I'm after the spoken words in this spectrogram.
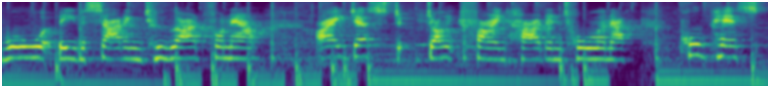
will be the starting two guard for now. I just don't find Harden tall enough Paul Pierce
